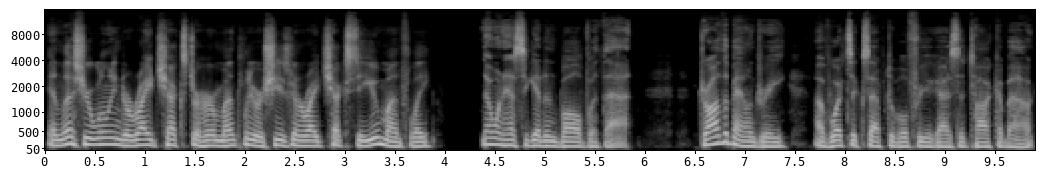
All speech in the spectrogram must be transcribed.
unless you're willing to write checks to her monthly or she's going to write checks to you monthly. No one has to get involved with that. Draw the boundary of what's acceptable for you guys to talk about.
